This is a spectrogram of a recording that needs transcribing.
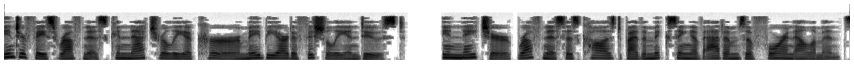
Interface roughness can naturally occur or may be artificially induced. In nature, roughness is caused by the mixing of atoms of foreign elements.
